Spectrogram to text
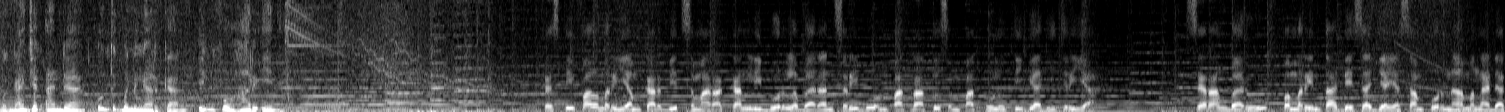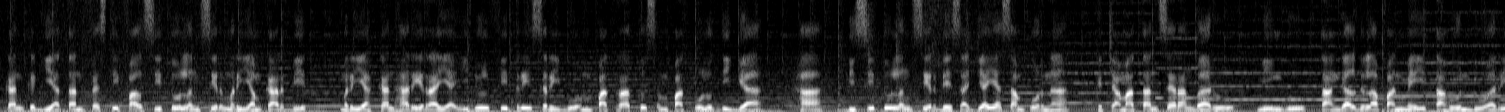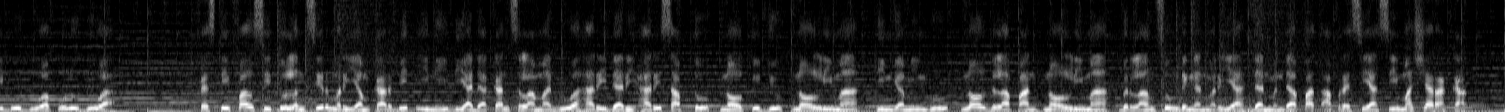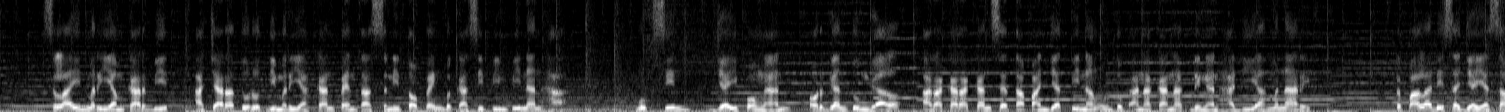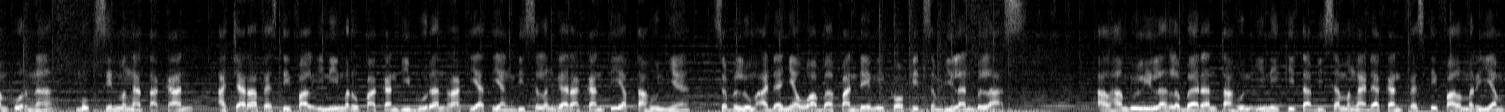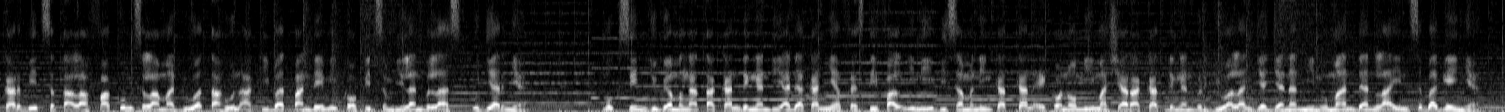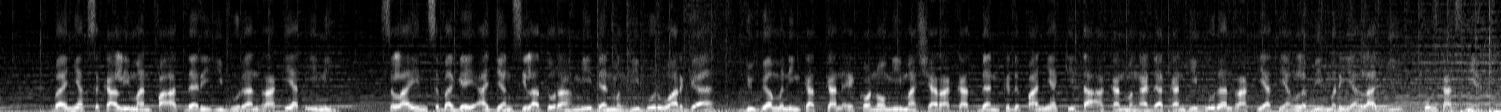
mengajak Anda untuk mendengarkan info hari ini. Festival Meriam Karbit semarakan libur Lebaran 1443 Hijriah. Serang Baru, pemerintah Desa Jaya Sampurna mengadakan kegiatan Festival Situ Lengsir Meriam Karbit, meriahkan Hari Raya Idul Fitri 1443, H, di Situ Lengsir Desa Jaya Sampurna, Kecamatan Serang Baru, Minggu, tanggal 8 Mei tahun 2022. Festival Situ Lengsir Meriam Karbit ini diadakan selama dua hari dari hari Sabtu, 07.05, hingga Minggu, 08.05, berlangsung dengan meriah dan mendapat apresiasi masyarakat. Selain Meriam Karbit, acara turut dimeriahkan pentas seni topeng Bekasi pimpinan H. Muksin, Jaipongan, organ tunggal, arak-arakan serta panjat pinang untuk anak-anak dengan hadiah menarik. Kepala Desa Jaya Sampurna, Muksin mengatakan, acara festival ini merupakan hiburan rakyat yang diselenggarakan tiap tahunnya, sebelum adanya wabah pandemi COVID-19. Alhamdulillah lebaran tahun ini kita bisa mengadakan festival meriam karbit setelah vakum selama dua tahun akibat pandemi COVID-19, ujarnya. Muksin juga mengatakan dengan diadakannya festival ini bisa meningkatkan ekonomi masyarakat dengan berjualan jajanan minuman dan lain sebagainya. Banyak sekali manfaat dari hiburan rakyat ini. Selain sebagai ajang silaturahmi dan menghibur warga, juga meningkatkan ekonomi masyarakat dan ke depannya kita akan mengadakan hiburan rakyat yang lebih meriah lagi, pungkasnya.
